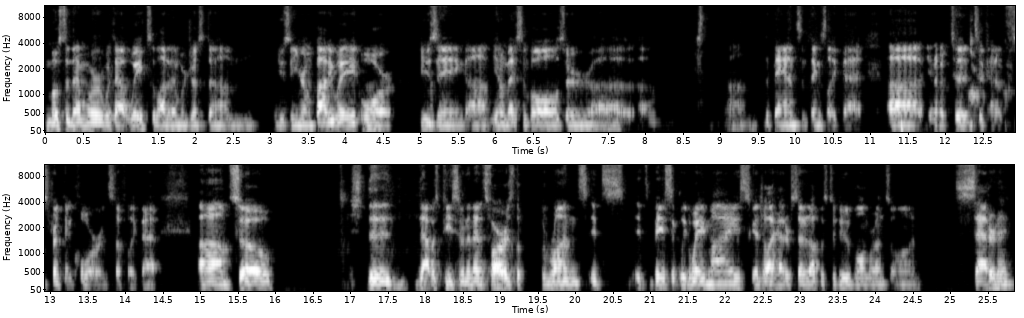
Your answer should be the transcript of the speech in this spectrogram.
Most of them were without weights. A lot of them were just um, using your own body weight or using um, you know medicine balls or uh, um, um, the bands and things like that uh, you know to, to kind of strengthen core and stuff like that. Um, so the that was piece of it. And then as far as the runs it's it's basically the way my schedule i had her set it up was to do long runs on Saturday,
